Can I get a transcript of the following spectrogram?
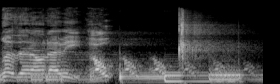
What's that on that beat? Oh.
